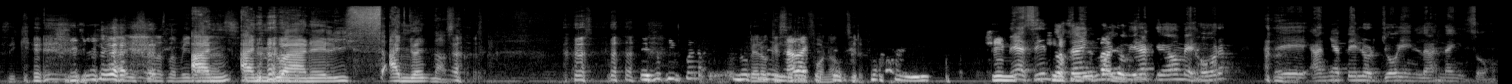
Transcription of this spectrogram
Así que ahí están las nominadas. Anjuanelis. No. Eso sí no Pero que nada rifó, ¿no? Mira, siento, ¿saben cuál hubiera quedado mejor? Eh, Anya Taylor-Joy en Last Night Soho.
